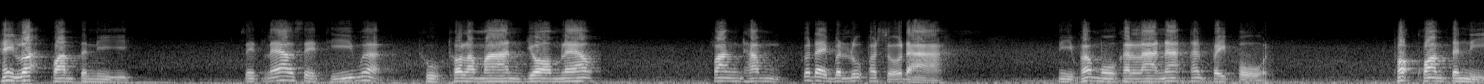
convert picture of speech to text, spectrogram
ให้ละความตนี เสร็จแล้วเศรษฐีเมื่อถูกทรมานยอมแล้ว ฟังธรรมก็ได้บรรลุพระโสดา นี่พระโมคคัลลานะท่านไปโปรด เพราะความตนี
